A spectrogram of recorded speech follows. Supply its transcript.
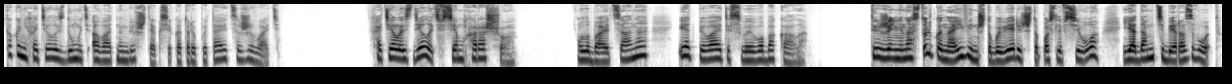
Как и не хотелось думать о ватном бифштексе, который пытается жевать. Хотелось сделать всем хорошо. Улыбается она и отпивает из своего бокала. Ты же не настолько наивен, чтобы верить, что после всего я дам тебе развод.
